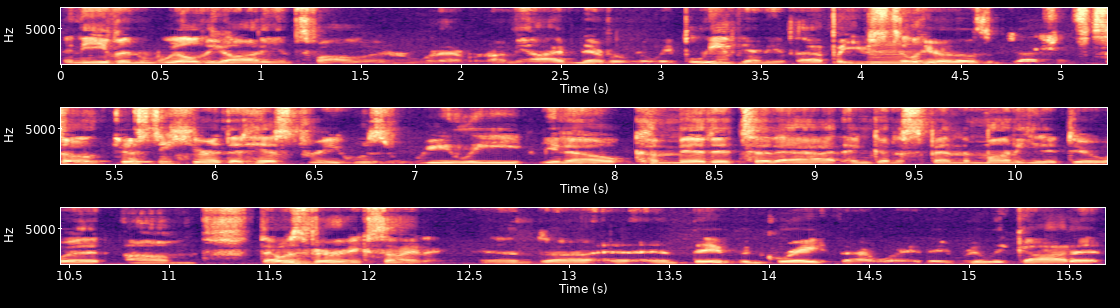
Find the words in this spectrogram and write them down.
and even will the audience follow it or whatever. I mean, I've never really believed any of that, but you still Mm. hear those objections. So just to hear that history was really, you know, committed to that and going to spend the money to do it, um, that was very exciting. And, uh, and and they've been great that way. They really got it,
